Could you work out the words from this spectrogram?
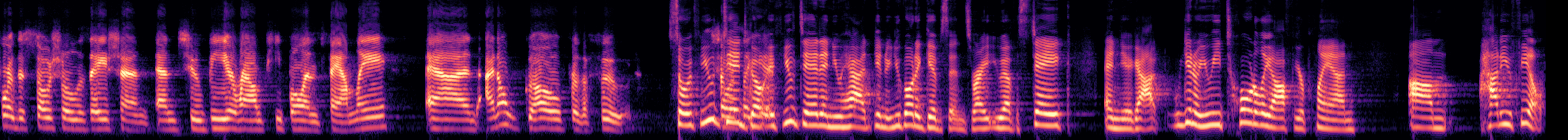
for the socialization and to be around people and family. And i don't go for the food. So if you so did like go if you did and you had you know you go to gibson's right? You have a steak and you got you know you eat totally off your plan um, how do you feel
